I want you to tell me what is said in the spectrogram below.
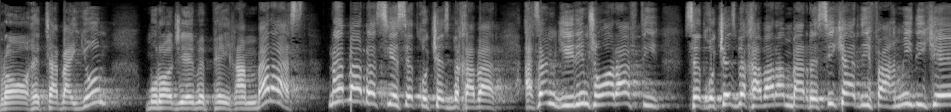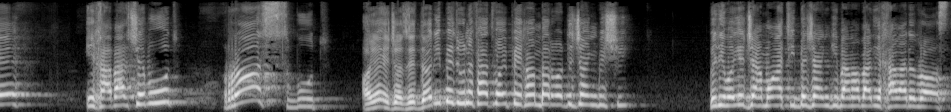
راه تبین مراجعه به پیغمبر است نه بررسی صدق و کذب خبر. اصلا گیریم شما رفتی صدق و کذب خبرم بررسی کردی فهمیدی که این خبر چه بود؟ راست بود. آیا اجازه داری بدون فتوای پیغمبر وارد جنگ بشی؟ بری با یه جماعتی بجنگی بنابر خبر راست.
